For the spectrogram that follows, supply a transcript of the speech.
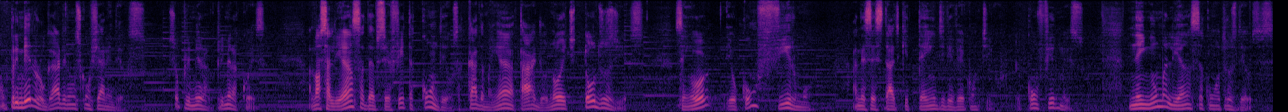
Então, em primeiro lugar, devemos confiar em Deus. Isso é a primeira, primeira coisa. A nossa aliança deve ser feita com Deus, a cada manhã, tarde ou noite, todos os dias. Senhor, eu confirmo a necessidade que tenho de viver contigo. Eu confirmo isso. Nenhuma aliança com outros deuses.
